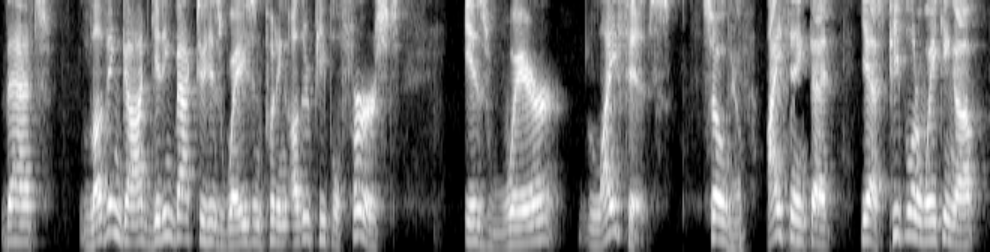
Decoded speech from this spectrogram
that loving God, getting back to his ways and putting other people first is where life is." So, I think that yes, people are waking up.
